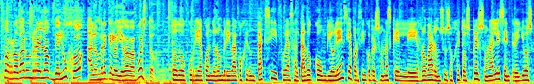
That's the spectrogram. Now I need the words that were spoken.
Por robar un reloj de lujo al hombre que lo llevaba puesto. Todo ocurría cuando el hombre iba a coger un taxi y fue asaltado con violencia por cinco personas que le robaron sus objetos personales, entre ellos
